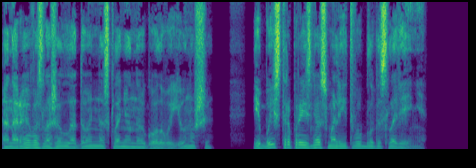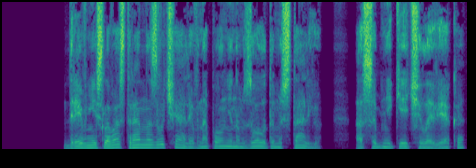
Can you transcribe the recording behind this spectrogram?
Анаре возложил ладонь на склоненную голову юноши и быстро произнес молитву благословения. Древние слова странно звучали в наполненном золотом и сталью особняке человека,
